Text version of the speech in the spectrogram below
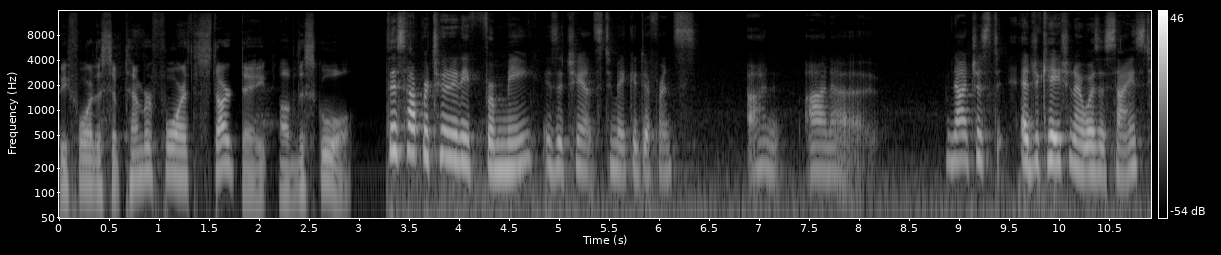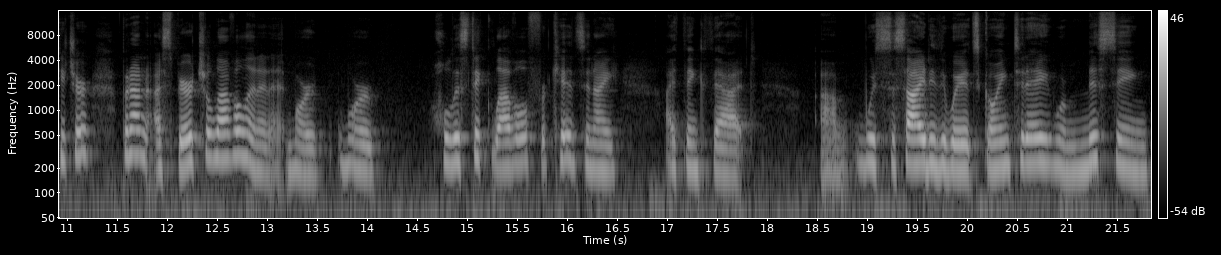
before the September 4th start date of the school. This opportunity for me is a chance to make a difference on, on a not just education, I was a science teacher, but on a spiritual level and a more, more holistic level for kids. And I, I think that um, with society the way it's going today, we're missing,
